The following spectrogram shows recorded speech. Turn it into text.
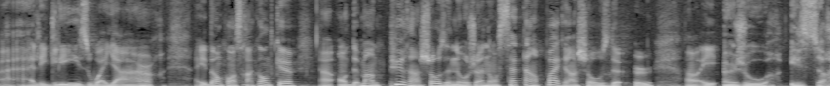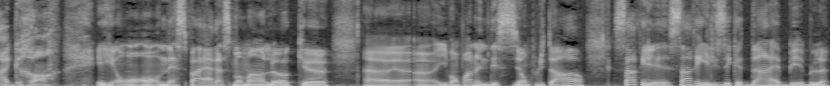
à, l'église ou ailleurs. Et donc, on se rend compte que on demande plus grand-chose de nos jeunes, on s'attend pas à grand-chose de eux. et un jour, il sera grand. Et on, espère à ce moment-là que ils vont prendre une décision plus tard, sans, sans réaliser que dans la Bible,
